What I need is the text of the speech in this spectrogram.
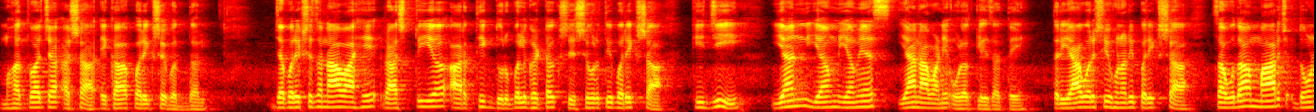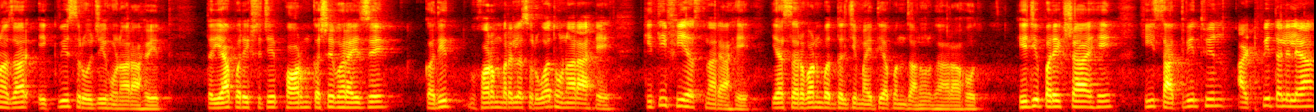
महत्त्वाच्या अशा एका परीक्षेबद्दल. ज्या परीक्षेचं नाव आहे राष्ट्रीय आर्थिक दुर्बल घटक शिष्यवृत्ती परीक्षा की जी एन यम यम एस या नावाने ओळखली जाते. तर यावर्षी होणारी परीक्षा चौदा मार्च दोन हजार एकवीस रोजी होणार आहेत तर या परीक्षेचे फॉर्म कसे भरायचे? कधी फॉर्म भरायला सुरुवात होणार आहे? किती फी असणार आहे? या सर्वांबद्दलची माहिती आपण जाणून घेणार आहोत. ही जी परीक्षा आहे ही सातवीतून आठवीत आलेल्या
